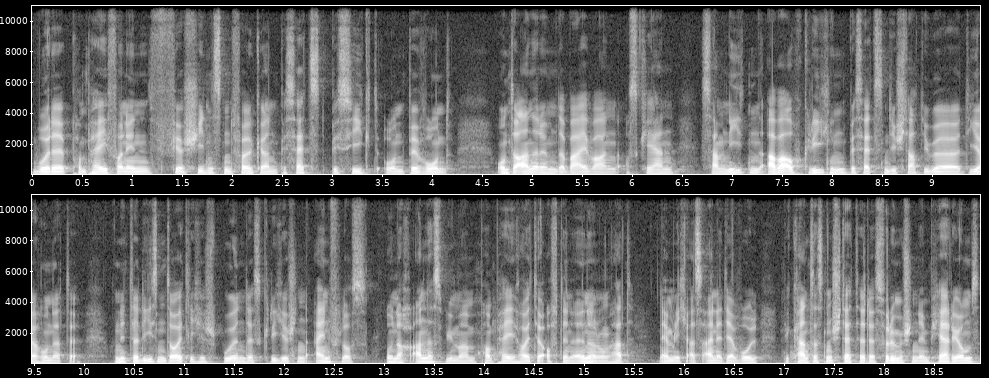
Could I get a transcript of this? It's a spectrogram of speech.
wurde Pompeji von den verschiedensten Völkern besetzt, besiegt und bewohnt. Unter anderem dabei waren Askern, Samniten, aber auch Griechen besetzten die Stadt über die Jahrhunderte und hinterließen deutliche Spuren des griechischen Einflusses. Und auch anders, wie man Pompeji heute oft in Erinnerung hat, nämlich als eine der wohl bekanntesten Städte des römischen Imperiums,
